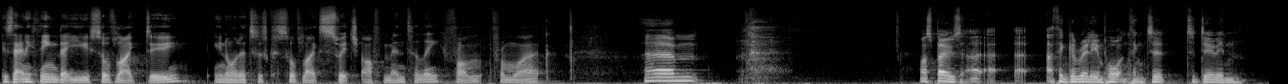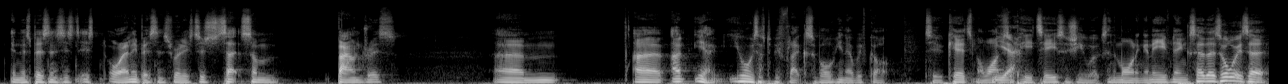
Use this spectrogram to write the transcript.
is there anything that you sort of like do in order to sort of like switch off mentally from from work? Um, I suppose uh, uh, I think a really important thing to, to do in, in this business is, is, or any business really, is to set some boundaries. Um, uh, and yeah, you always have to be flexible. You know, we've got two kids. My wife's Yeah. a PT, so she works in the morning and evening. So there's always a,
